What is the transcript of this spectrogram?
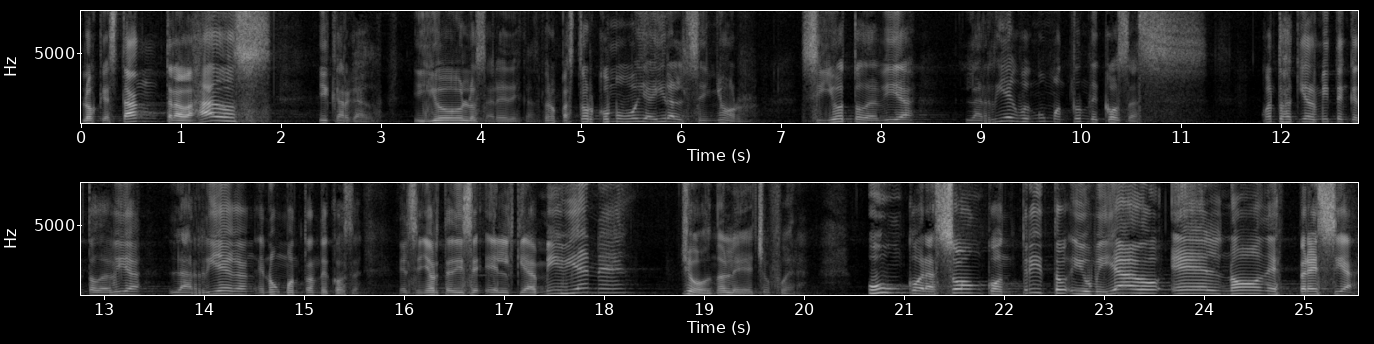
los que están trabajados y cargados, y yo los haré descansar. Pero pastor, ¿cómo voy a ir al Señor si yo todavía la riego en un montón de cosas? ¿Cuántos aquí admiten que todavía la riegan en un montón de cosas? El Señor te dice, el que a mí viene, yo no le echo fuera un corazón contrito y humillado, Él no desprecia.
